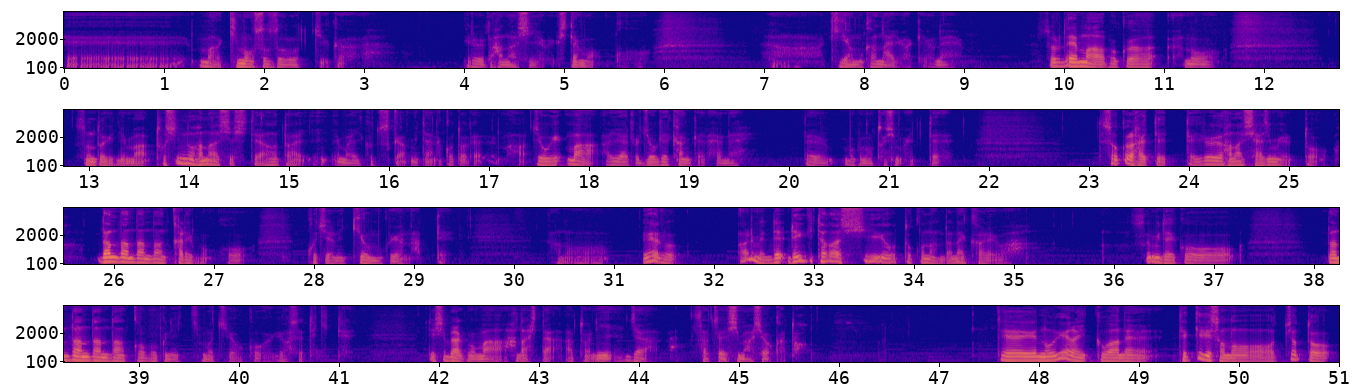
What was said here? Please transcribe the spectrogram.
えー、まあ気もそぞろっていうかいろいろ話をしてもこう気が向かないわけよね。それでまあ僕はあのその時にまあ年の話してあなた今いくつかみたいなことで、まあ、上下まあいわゆる上下関係だよね。で僕の年も言ってそこから入っていっていろいろ話し始めるとだんだんだんだん彼もこうこちらに気を向くようになってあのいわゆるある意味礼儀正しい男なんだね彼は。そういう意味でこうだんだんだんだんこう僕に気持ちをこう寄せてきてでしばらくまあ話した後にじゃあ撮影しましょうかと。で野木原一行はねてっきりそのちょっと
